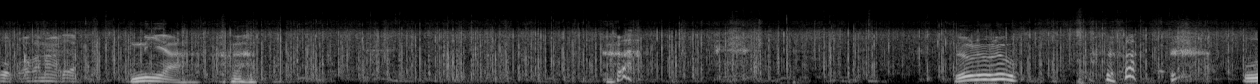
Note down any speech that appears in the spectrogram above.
โทษขอเข้ามาเด้อเนี่ย เร็วเร็วเร็วโอ้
